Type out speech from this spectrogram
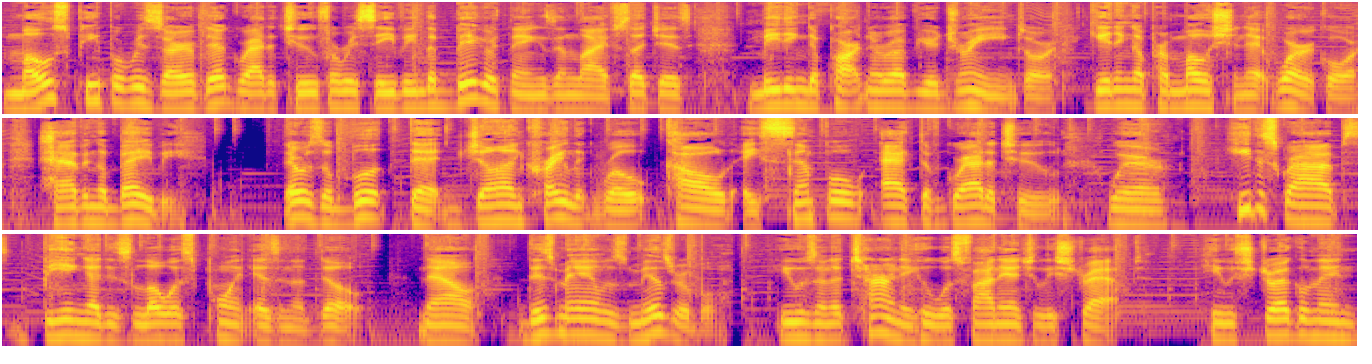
Most people reserve their gratitude for receiving the bigger things in life, such as meeting the partner of your dreams, or getting a promotion at work, or having a baby. There was a book that John Kralik wrote called A Simple Act of Gratitude, where he describes being at his lowest point as an adult. Now, this man was miserable. He was an attorney who was financially strapped. He was struggling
